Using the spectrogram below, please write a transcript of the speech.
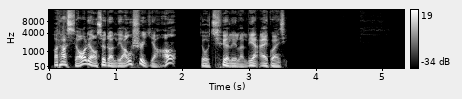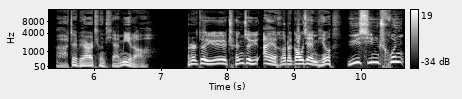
和他小两岁的梁世阳就确立了恋爱关系。啊，这边挺甜蜜的啊，可是对于沉醉于爱河的高建平，于新春。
